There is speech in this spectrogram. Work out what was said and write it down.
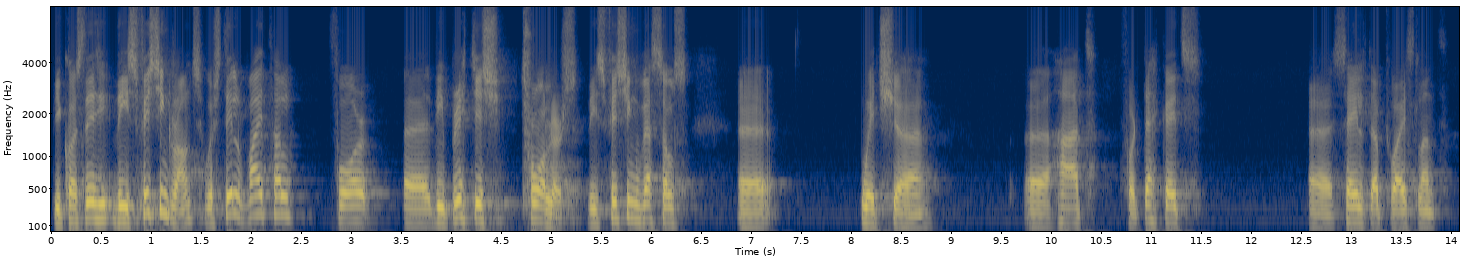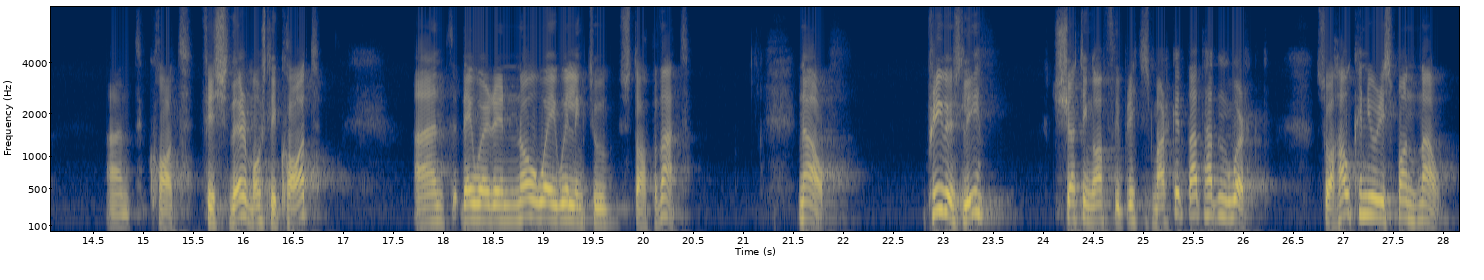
because they, these fishing grounds were still vital for uh, the British trawlers, these fishing vessels uh, which uh, uh had for decades uh, sailed up to Iceland and caught fish there, mostly caught, and they were in no way willing to stop that. Now, previously, shutting off the British market, that hadn't worked. So how can you respond now?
